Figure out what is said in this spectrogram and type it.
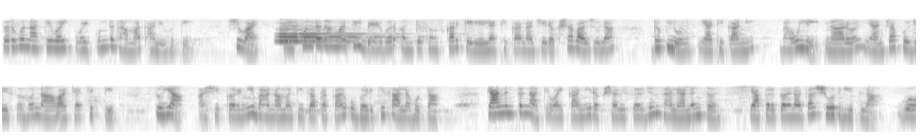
सर्व नातेवाईक वैकुंठधामात आले होते. शिवाय वैकुंठधामातील बेडवर अंत्यसंस्कार केलेल्या ठिकाणाची रक्षा बाजूला ढकलून या ठिकाणी भाऊली नारळ यांच्या पूजेसह नावाच्या चिठ्ठीत सुया अशी करणी भानामतीचा प्रकार उघडकीस आला होता. त्यानंतर नातेवाईकांनी रक्षाविसर्जन झाल्यानंतर या प्रकरणाचा शोध घेतला व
